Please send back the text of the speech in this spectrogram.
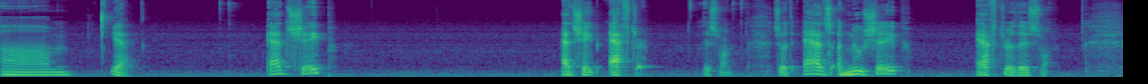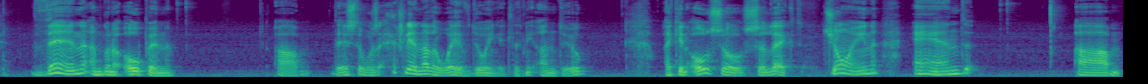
Um, yeah. Add shape. Add shape after this one. So it adds a new shape after this one. Then I'm going to open um, this. There was actually another way of doing it. Let me undo. I can also select join and um,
